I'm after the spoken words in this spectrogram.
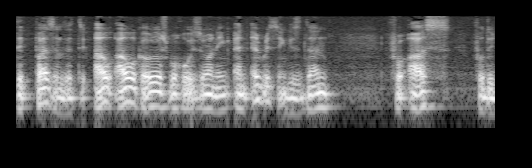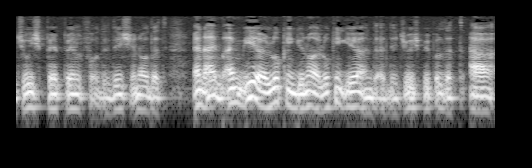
the puzzle that our our Hakadosh Baruch Hu is running, and everything is done for us, for the Jewish people, for the dish. You know that, and I'm I'm here looking, you know, I'm looking here and the, Jewish people that are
